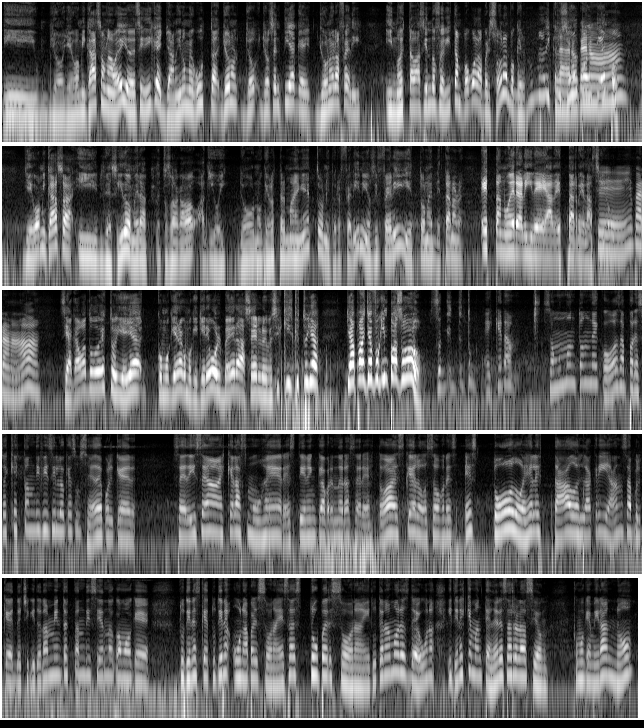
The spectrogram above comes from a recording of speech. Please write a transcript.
Y yo llego a mi casa una vez y yo decidí que ya a mí no me gusta. Yo, no, yo, yo sentía que yo no era feliz y no estaba siendo feliz tampoco a la persona porque era una discusión Claro que todo el tiempo. Llego a mi casa y decido, mira, esto se va a acabar aquí hoy. Yo no quiero estar más en esto, ni tú eres feliz, ni yo soy feliz, y esto no es, esta, no, esta no era la idea de esta relación. Sí, para nada. Se acaba todo esto y ella, como quiera, como que quiere volver a hacerlo. Y me dice, "¿Qué- es que esto ya, ya, pa- ya fucking pasó. Es que son un montón de cosas, por eso es que es tan difícil lo que sucede, porque se dice, ah, es que las mujeres tienen que aprender a hacer esto, ah, es que los hombres, es todo, es el Estado, es la crianza, porque de chiquito también te están diciendo como que tú tienes que, tú tienes una persona, esa es tu persona, y tú te enamoras de una, y tienes que mantener esa relación. Como que, mira, no,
